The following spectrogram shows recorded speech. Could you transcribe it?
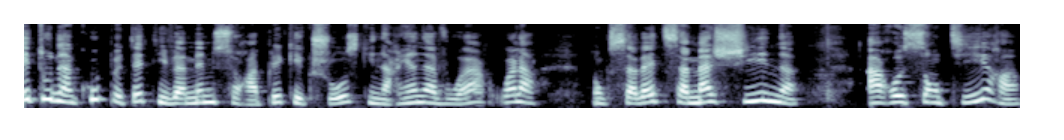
Et tout d'un coup, peut-être, il va même se rappeler quelque chose qui n'a rien à voir. Voilà. Donc, ça va être sa machine à ressentir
